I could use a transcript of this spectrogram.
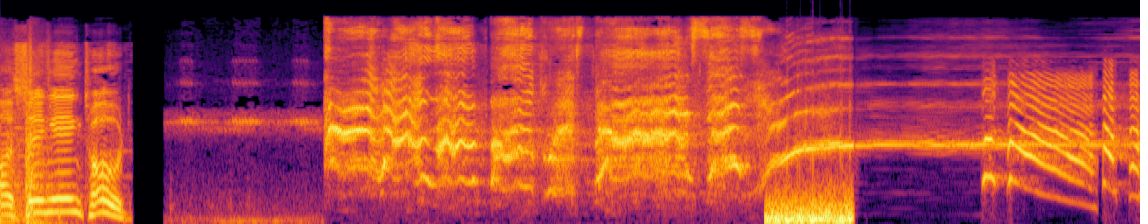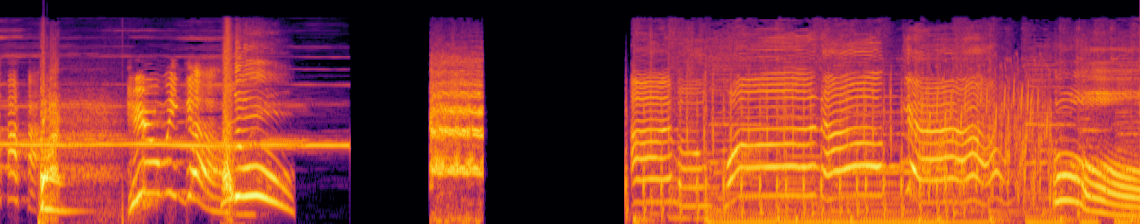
A singing toad. Here we go. No. I'm a one-up gal. Oh.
